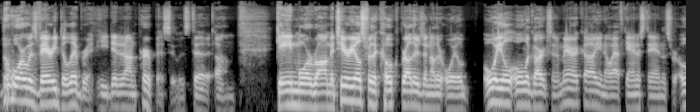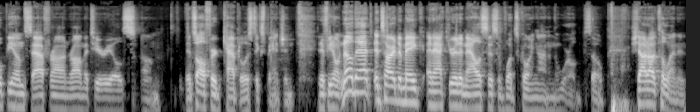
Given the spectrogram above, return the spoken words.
the war was very deliberate. He did it on purpose. It was to um, gain more raw materials for the Koch brothers and other oil oil oligarchs in America. You know, Afghanistan was for opium, saffron, raw materials. Um, it's all for capitalist expansion. And if you don't know that, it's hard to make an accurate analysis of what's going on in the world. So, shout out to Lenin.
